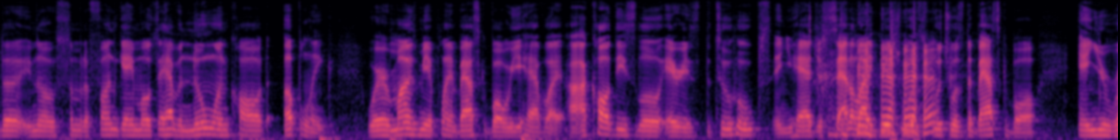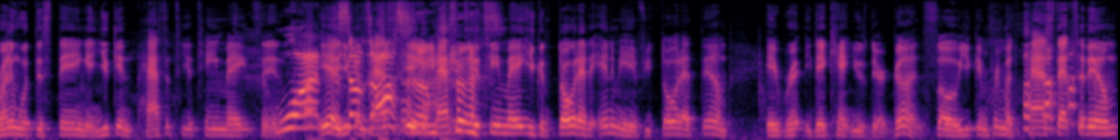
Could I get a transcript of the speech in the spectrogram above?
the, the you know some of the fun game modes. They have a new one called Uplink, where it reminds me of playing basketball, where you have like I call these little areas the two hoops, and you had your satellite dish, was, which was the basketball. And you're running with this thing, and you can pass it to your teammates. And What? Yeah, This sounds pass, yeah, you can awesome. pass it to your teammate. You can throw it at the enemy. If you throw it at them, it re- they can't use their gun. So you can pretty much pass that to them,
